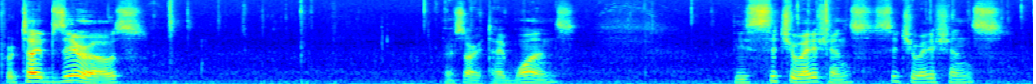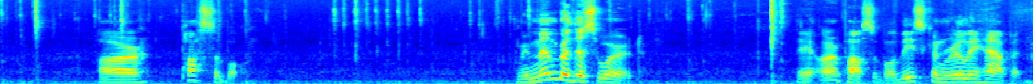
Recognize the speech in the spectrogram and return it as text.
for type zeros, or sorry, type ones, these situations, situations are possible. Remember this word. They are possible. These can really happen.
